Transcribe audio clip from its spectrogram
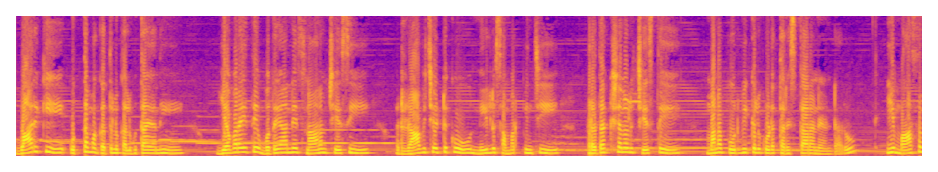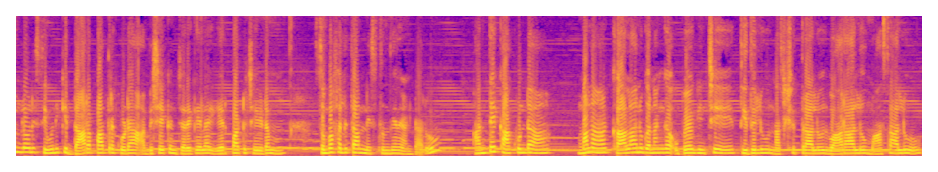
వారికి ఉత్తమ గతులు కలుగుతాయని ఎవరైతే ఉదయాన్నే స్నానం చేసి రావి చెట్టుకు నీళ్ళు సమర్పించి ప్రదక్షిణలు చేస్తే మన పూర్వీకులు కూడా తరిస్తారని అంటారు. ఈ మాసంలోని శివునికి దారపాత్ర కూడా అభిషేకం జరిగేలా ఏర్పాటు చేయడం శుభ ఫలితాన్ని ఇస్తుంది అని అంటారు. అంతేకాకుండా మన కాలానుగుణంగా ఉపయోగించే తిథులు నక్షత్రాలు వారాలు మాసాలు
